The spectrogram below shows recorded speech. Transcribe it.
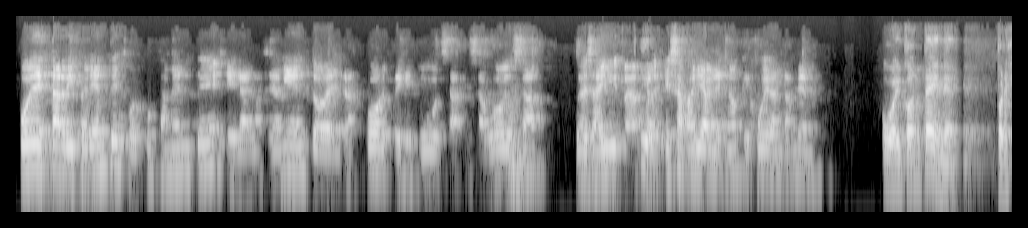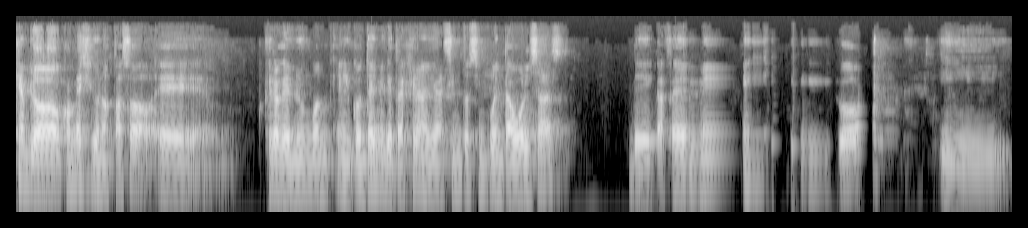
puede estar diferente por justamente el almacenamiento, el transporte que tuvo esa, bolsa. Entonces hay esas variables ¿no? que juegan también. O el container. Por ejemplo, con México nos pasó, eh, creo que en, el container que trajeron había 150 bolsas de café de México y,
